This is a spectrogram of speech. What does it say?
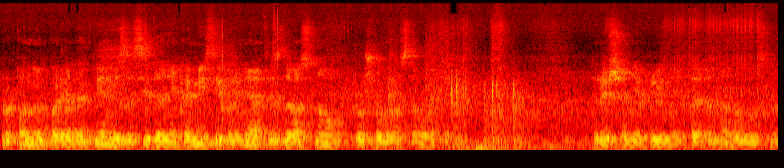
Пропоную порядок денний засідання комісії прийняти за основу. Прошу голосувати. Рішення прийнято одноголосно.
